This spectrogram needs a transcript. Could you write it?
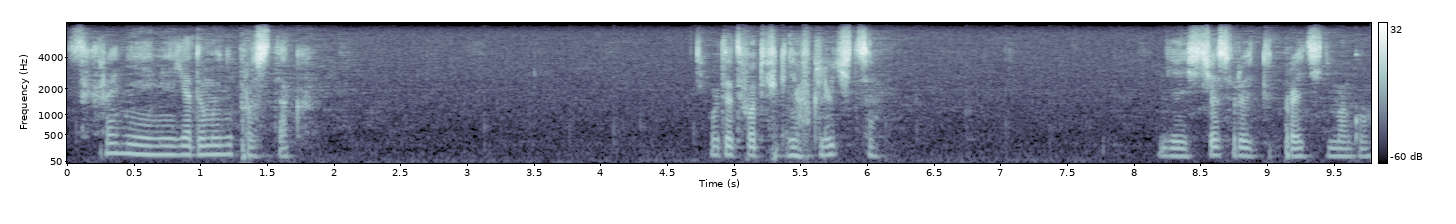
Сохранение, я думаю, не просто так. Вот эта вот фигня включится. Я сейчас вроде тут пройти не могу.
